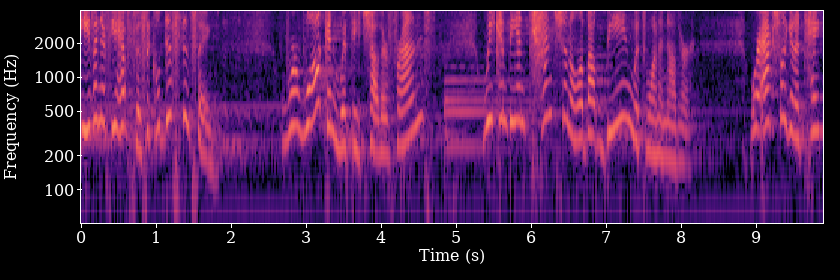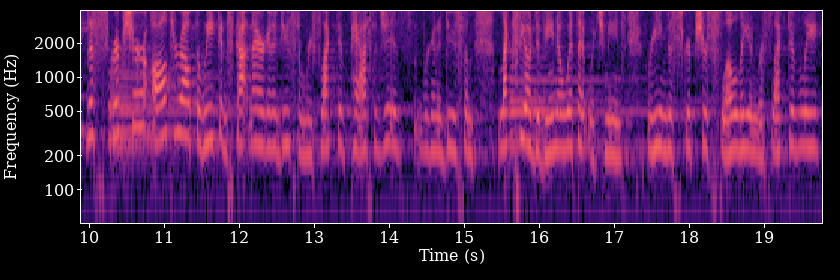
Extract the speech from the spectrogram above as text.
even if you have physical distancing. We're walking with each other, friends. We can be intentional about being with one another. We're actually going to take this scripture all throughout the week, and Scott and I are going to do some reflective passages. We're going to do some Lectio Divina with it, which means reading the scripture slowly and reflectively,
